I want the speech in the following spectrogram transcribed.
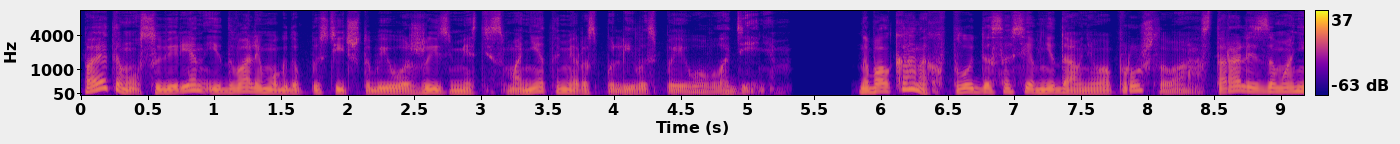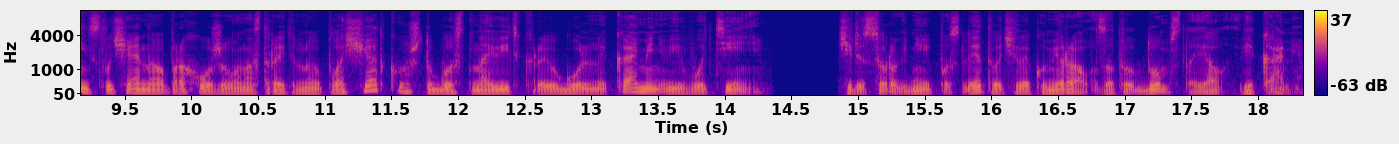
Поэтому суверен едва ли мог допустить, чтобы его жизнь вместе с монетами распылилась по его владениям. На Балканах, вплоть до совсем недавнего прошлого, старались заманить случайного прохожего на строительную площадку, чтобы установить краеугольный камень в его тени. Через 40 дней после этого человек умирал, зато дом стоял веками.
